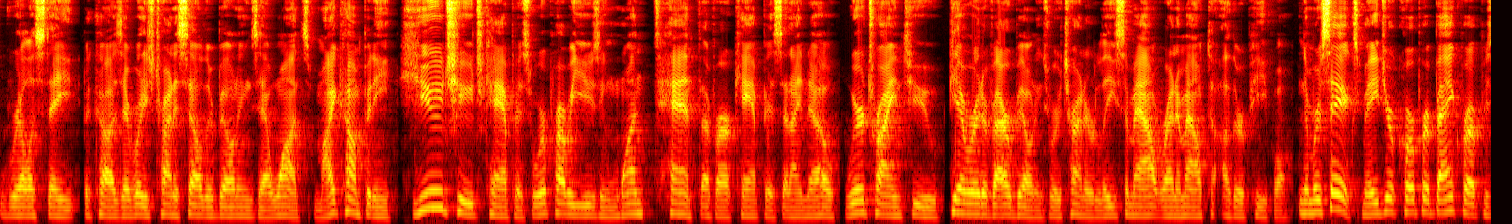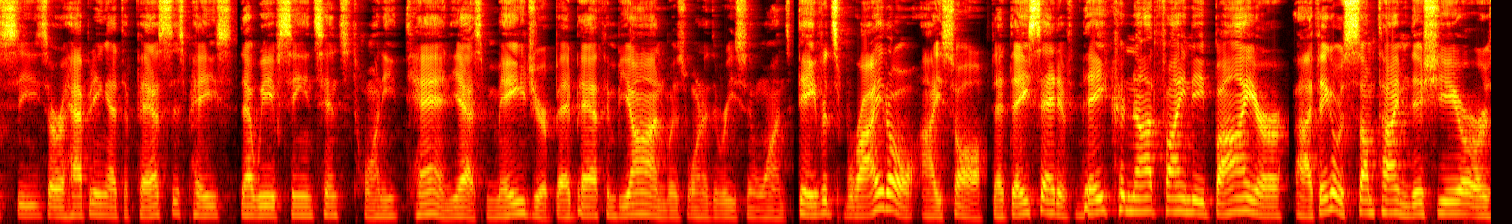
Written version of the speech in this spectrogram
real estate because everybody's trying to sell their buildings at once. My company, huge, huge campus. We're probably using one tenth of our campus. And I know we're trying to get rid of our buildings. We're trying to lease them out, rent them out to other people. Number six, major corporate bankruptcies are happening at the fastest pace that we've seen since 2010. Yes, major. Bed Bath and Beyond was one of the recent ones. David's Bridal, I saw that they said if they could not find a buyer, I think it was sometime this year or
